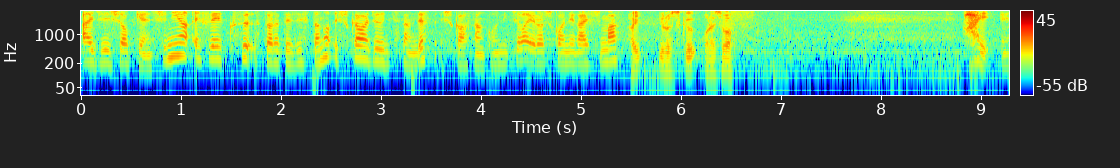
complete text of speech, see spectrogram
IG 証券シニア FX ストラテジストの石川純一さんです。石川さんこんにちは。よろしくお願いします。はいよろしくお願いします。はい、えー、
